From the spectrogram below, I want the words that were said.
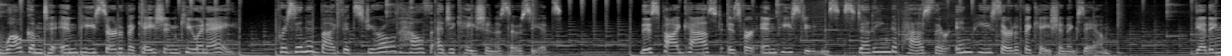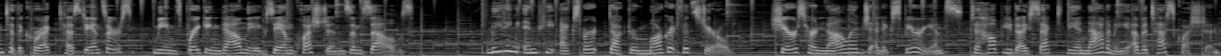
Welcome to NP Certification Q&A, presented by Fitzgerald Health Education Associates. This podcast is for NP students studying to pass their NP certification exam. Getting to the correct test answers means breaking down the exam questions themselves. Leading NP expert Dr. Margaret Fitzgerald shares her knowledge and experience to help you dissect the anatomy of a test question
